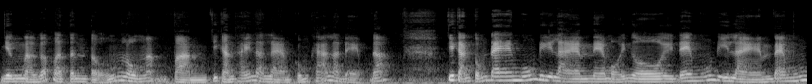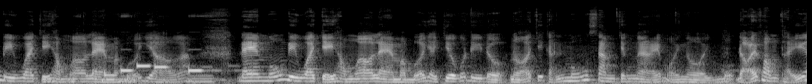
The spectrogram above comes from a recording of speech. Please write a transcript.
Nhưng mà rất là tin tưởng luôn á. Và chỉ cảm thấy là làm cũng khá là đẹp đó chứ cảnh cũng đang muốn đi làm nè mọi người, đang muốn đi làm, đang muốn đi qua chị hồng ơ làm mà bữa giờ á. Đang muốn đi qua chị hồng ơ làm mà bữa giờ chưa có đi được nữa, chứ cảnh muốn xăm chân mày đó mọi người. Đổi phong thủy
